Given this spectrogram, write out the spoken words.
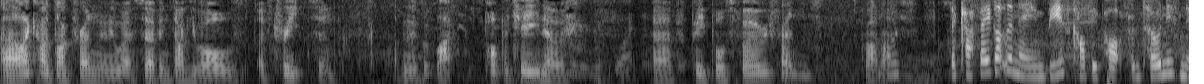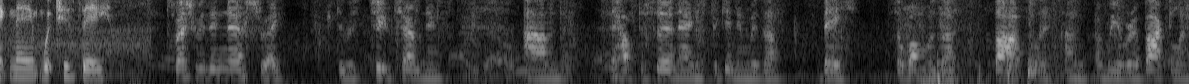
And I like how dog friendly they were, serving doggy bowls of treats and I think they've got like puppuccinos uh, for people's furry friends. Quite nice. The cafe got the name Bees Coffee Pot from Tony's nickname, which is Bee. When she was in nursery, there was two Tonys and they had the surnames beginning with a B. So one was a Bardsley and, and we were a Bagley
